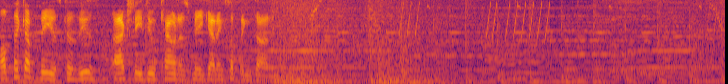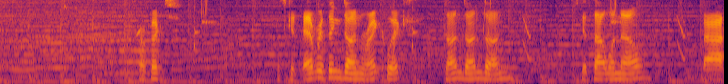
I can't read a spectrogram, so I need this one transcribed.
I'll pick up these, because these actually do count as me getting something done. Perfect. Let's get everything done right quick. Done, done, done. Let's get that one now. Ah,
